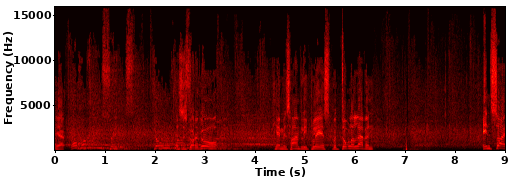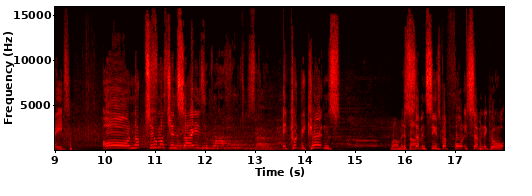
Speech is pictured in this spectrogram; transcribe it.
Yeah, 106. This has got to go. Kim is handily placed, but double 11. Inside. Oh, not too much inside. It could be curtains. Well, The missed that. seven seed's got 47 to go.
